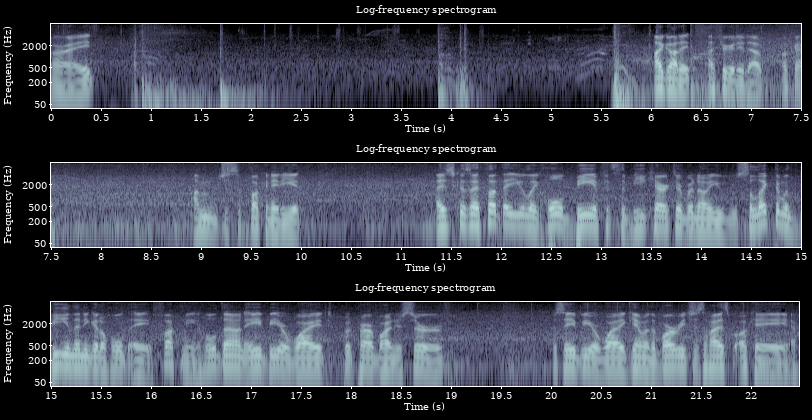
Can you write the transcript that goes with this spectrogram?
Alright. I got it. I figured it out. Okay. I'm just a fucking idiot. It's because I thought that you like hold B if it's the B character, but no, you select them with B and then you gotta hold A. Fuck me. Hold down A, B, or Y to put power behind your serve. Just A, B, or Y again when the bar reaches the highest. Okay, yeah, yeah.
